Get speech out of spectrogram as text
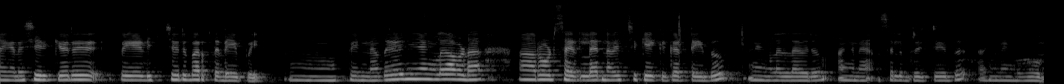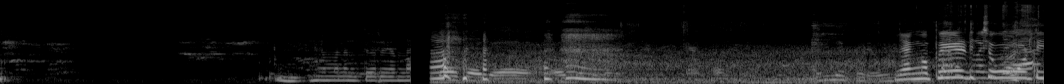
അങ്ങനെ ശരിക്കും ഒരു പേടിച്ചൊരു ബർത്ത്ഡേ പോയി. പിന്നെ അത് കഴിഞ്ഞ് ഞങ്ങൾ അവിടെ റോഡ് സൈഡിൽ തന്നെ വെച്ച് കേക്ക് കട്ട് ചെയ്തു. ഞങ്ങളെല്ലാവരും അങ്ങനെ സെലിബ്രേറ്റ് ചെയ്ത് അങ്ങനെ ഞങ്ങൾ പോന്നു. ഞാൻ എന്നിട്ട് പറയാനുള്ള ഞങ്ങ പേടിച്ചോട്ടി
